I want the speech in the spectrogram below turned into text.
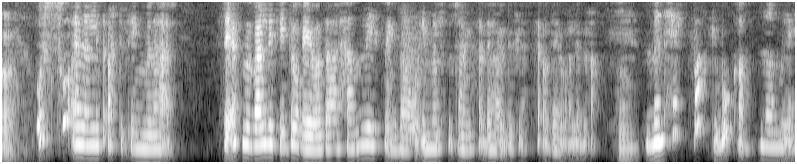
Ja. Og så er det en litt artig ting med det her. Det som er veldig fint også, er jo at det har henvisning da, og innholdsfortrengelse. Det har jo de fleste, og det er jo veldig bra. Ja. Men helt bak i boka, nemlig,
